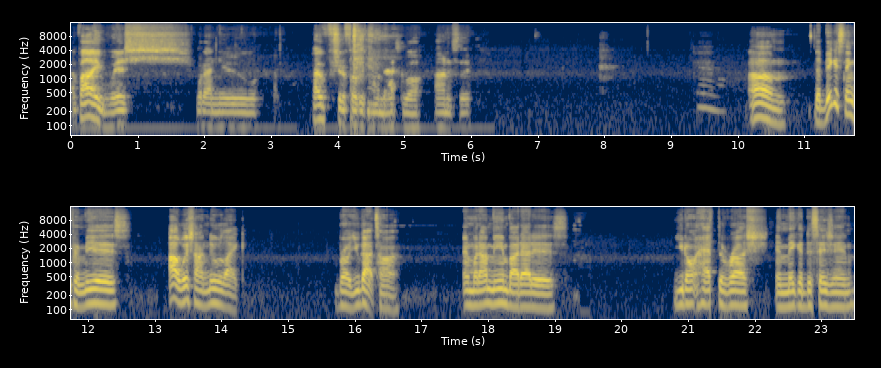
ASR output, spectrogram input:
I probably wish what I knew. Probably should have focused more on basketball. Honestly, Um, the biggest thing for me is I wish I knew like, bro, you got time. And what I mean by that is you don't have to rush and make a decision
